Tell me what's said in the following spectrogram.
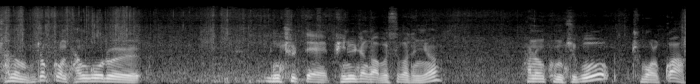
저는 무조건 당구를 뭉칠 때 비닐 장갑을 쓰거든요. 한 움큼 쥐고 주먹을 꽉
